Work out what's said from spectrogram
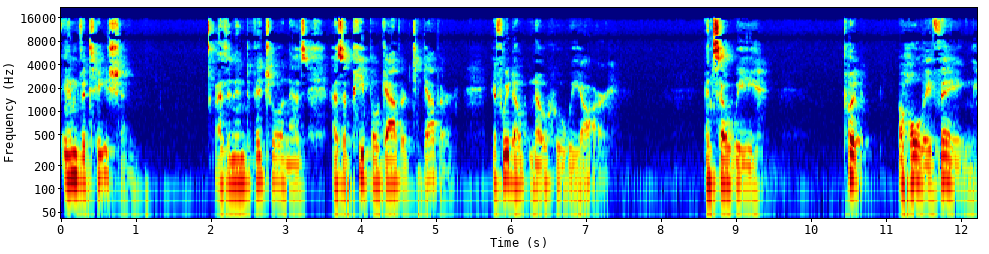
invitation as an individual and as as a people gathered together if we don't know who we are. And so we put a holy thing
